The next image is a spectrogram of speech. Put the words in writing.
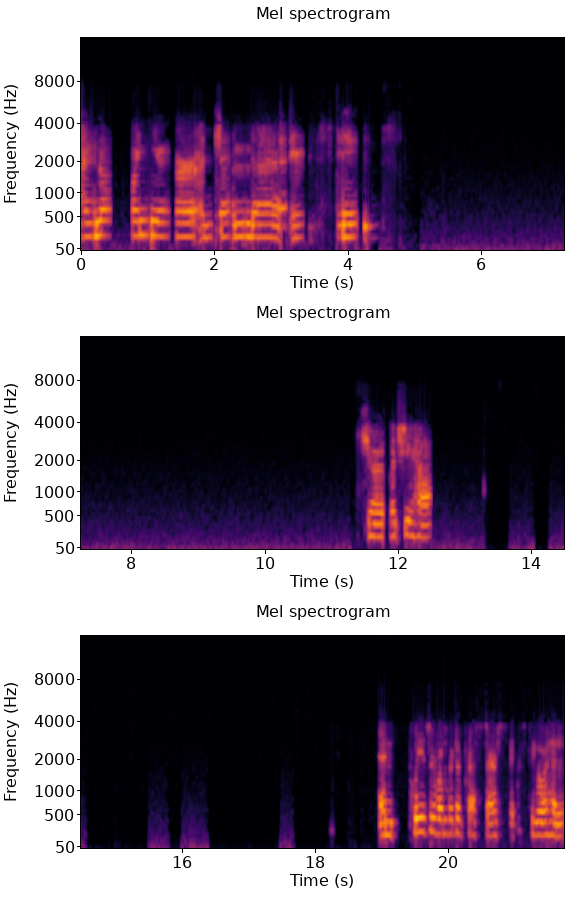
I know in your agenda it states but she has and please remember to press star six to go ahead and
